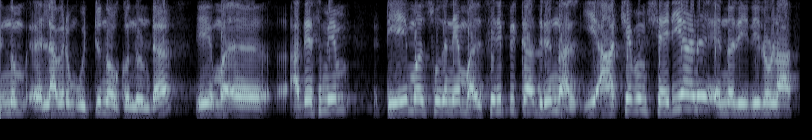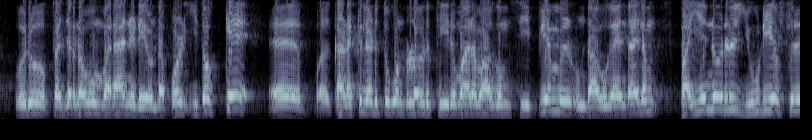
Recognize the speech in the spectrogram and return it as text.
എന്നും എല്ലാവരും ഉറ്റുനോക്കുന്നുണ്ട്. ഈ അതേസമയം ടി ഐ മധുസൂദനെ മത്സരിപ്പിക്കാതിരുന്നാൽ ഈ ആക്ഷേപം ശരിയാണ് എന്ന രീതിയിലുള്ള ഒരു പ്രചരണവും വരാനിടയുണ്ട്. അപ്പോൾ ഇതൊക്കെ കണക്കിലെടുത്തുകൊണ്ടുള്ള ഒരു തീരുമാനമാകും സി പി എമ്മിൽ ഉണ്ടാവുക. എന്തായാലും പയ്യന്നൂരിൽ യു ഡി എഫിൽ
